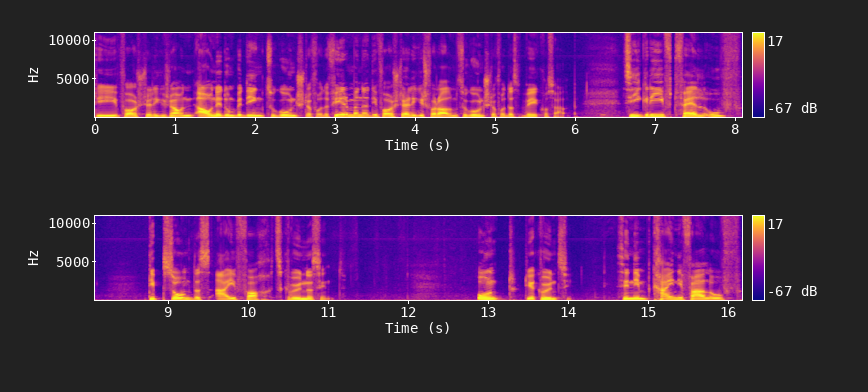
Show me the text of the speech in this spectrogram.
die Vorstellung ist auch nicht unbedingt zugunsten der Firmen, die Vorstellung ist vor allem zugunsten von das WECO selber. Sie greift Fälle auf, die besonders einfach zu gewinnen sind. Und die gewinnt sie. Sie nimmt keine Fälle auf,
